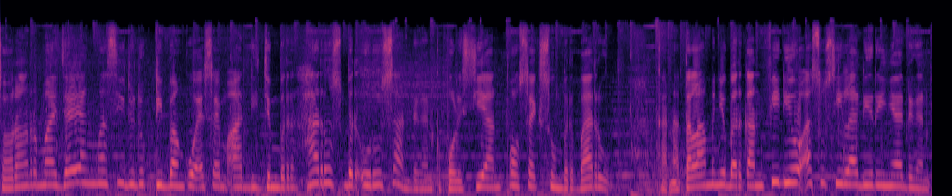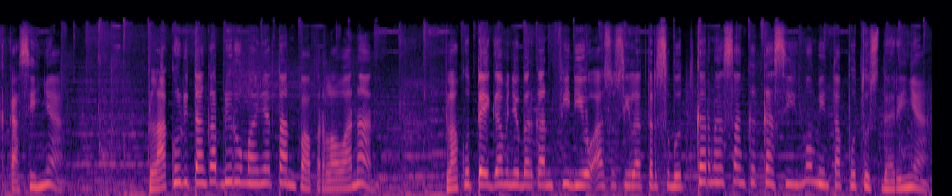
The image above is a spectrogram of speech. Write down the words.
Seorang remaja yang masih duduk di bangku SMA di Jember harus berurusan dengan kepolisian Polsek Sumber Baru karena telah menyebarkan video asusila dirinya dengan kekasihnya. Pelaku ditangkap di rumahnya tanpa perlawanan. Pelaku tega menyebarkan video asusila tersebut karena sang kekasih meminta putus darinya.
